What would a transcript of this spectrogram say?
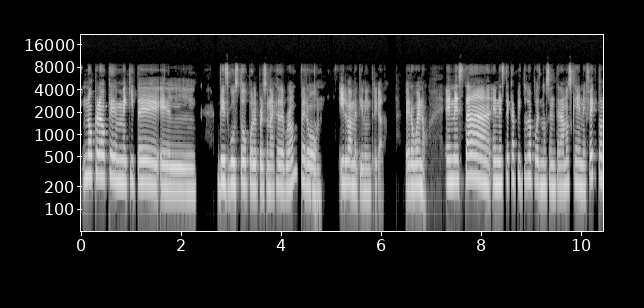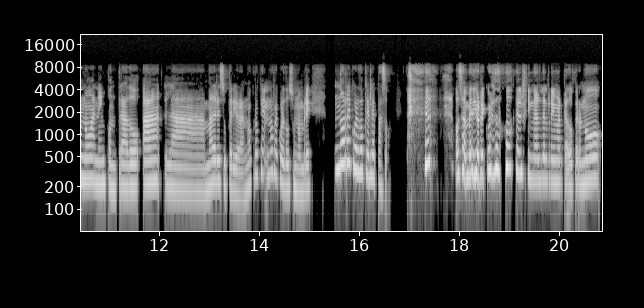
No creo que me quite el disgusto por el personaje de Brom, pero No. Ilva me tiene intrigada. Pero bueno, en, esta, en este capítulo pues nos enteramos que en efecto no han encontrado a la madre superiora, ¿no? Creo que no recuerdo su nombre. No recuerdo qué le pasó. o sea, medio recuerdo el final del rey marcado, pero no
